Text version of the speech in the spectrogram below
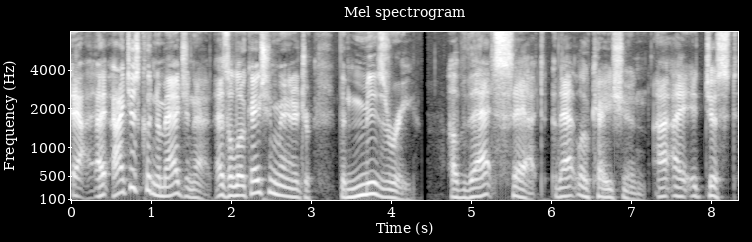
Yeah, I, I just couldn't imagine that. As a location manager, the misery of that set, that location, I, I it just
